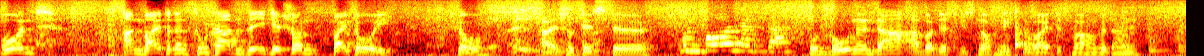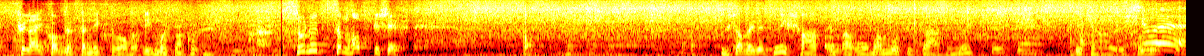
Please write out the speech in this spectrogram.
Und an weiteren Zutaten sehe ich hier schon bei Toi. So, also das äh, Und Bohnen da. und Bohnen da, aber das ist noch nicht so weit. Das machen wir dann. Vielleicht kommt das dann nächste Woche. Ich muss mal gucken. Zurück zum Hauptgeschäft. Ist aber jetzt nicht scharf im Aroma, muss ich sagen. Ne? Sicher, aber ist noch Schwöre.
